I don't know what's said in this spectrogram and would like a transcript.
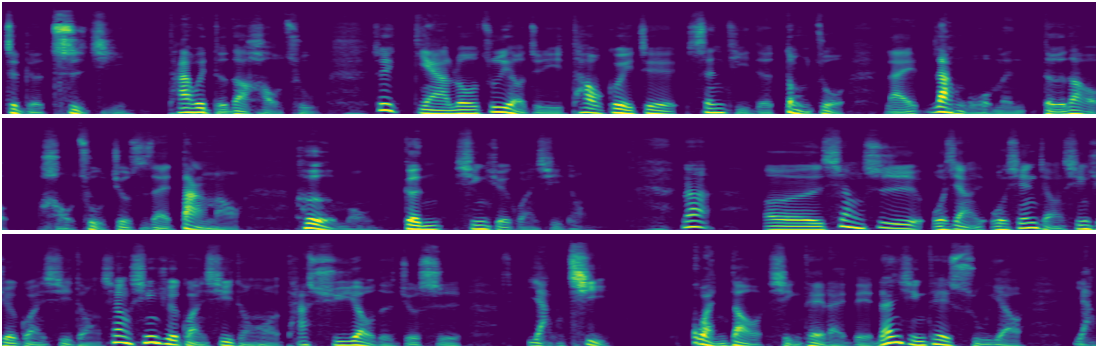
这个刺激。它会得到好处，所以走路主要就是透过这身体的动作来让我们得到好处，就是在大脑、荷尔蒙跟心血管系统。那呃，像是我讲，我先讲心血管系统，像心血管系统哦，它需要的就是氧气灌到形态来的，让形态需要氧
